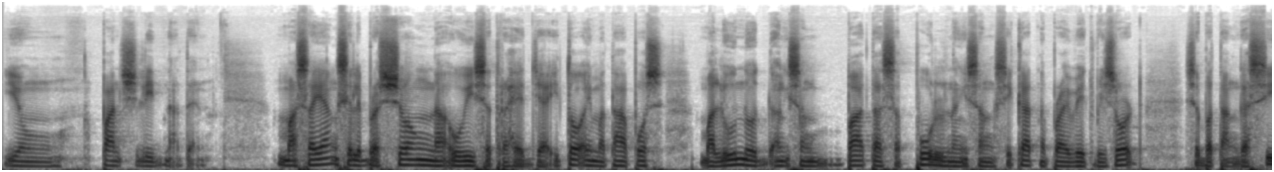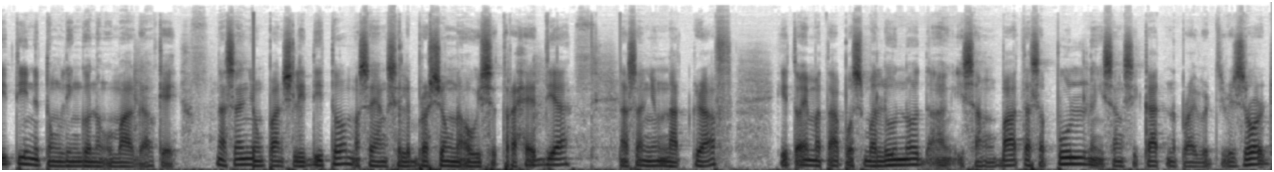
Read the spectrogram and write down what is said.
yung punch lead natin? Masayang selebrasyong nauwi sa trahedya. Ito ay matapos malunod ang isang bata sa pool ng isang sikat na private resort sa Batangas City nitong linggo ng umaga. Okay, nasaan yung punch lead dito? Masayang selebrasyong nauwi sa trahedya. Nasaan yung nut graph? Ito ay matapos malunod ang isang bata sa pool ng isang sikat na private resort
